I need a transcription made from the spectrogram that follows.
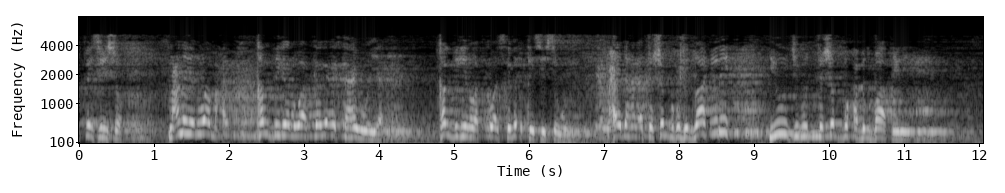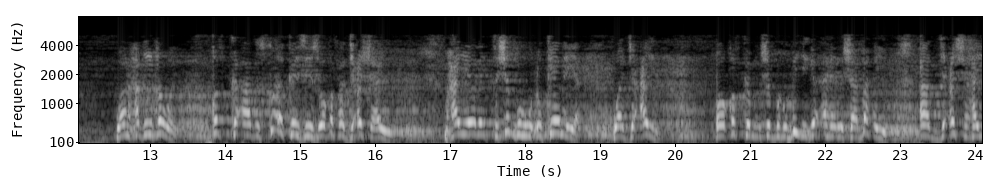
ekaysiiso macnaheedu waa maxay? Qalbigana waa kaga eg tahay weeyaan. Qalbigiina waa iskaga ekaysiisa wey waxay dhahaan atashabuhu biaahiri yuujibu tashabuha bilbaini waana xaqiiqo wey qofka aad isku ekaysiiso waa qofaad jeceshahay wey maxaa yeelay tashabuh wuxuu keenayaa waa jacayl oo qofka mushabahu bihiga ahee la shaabahayo aad jeceshahay.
